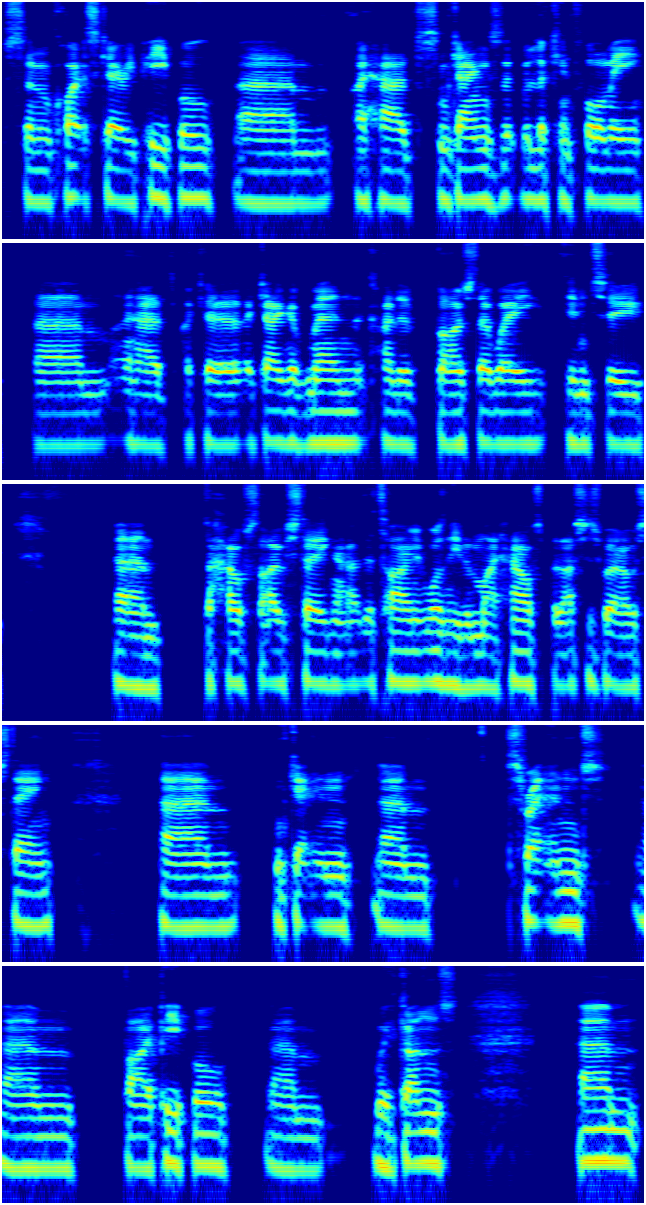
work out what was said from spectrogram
some quite scary people. Um, I had some gangs that were looking for me. Um, I had like a, a, gang of men that kind of barged their way into um, the house that I was staying at at the time. It wasn't even my house, but that's just where I was staying. Um, I'm getting um, threatened um, by people um, with guns. Um,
